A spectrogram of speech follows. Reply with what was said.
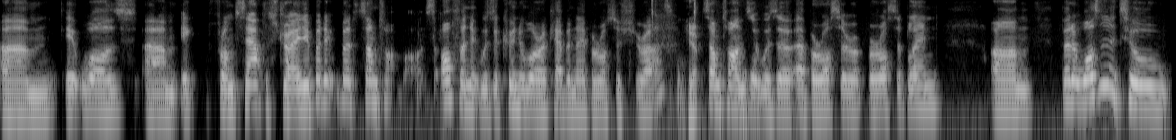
Um, it was um, it, from South Australia, but it, but sometimes often it was a Coonawarra Cabernet Barossa Shiraz. Yep. Sometimes it was a, a Barossa Barossa blend. Um, but it wasn't until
